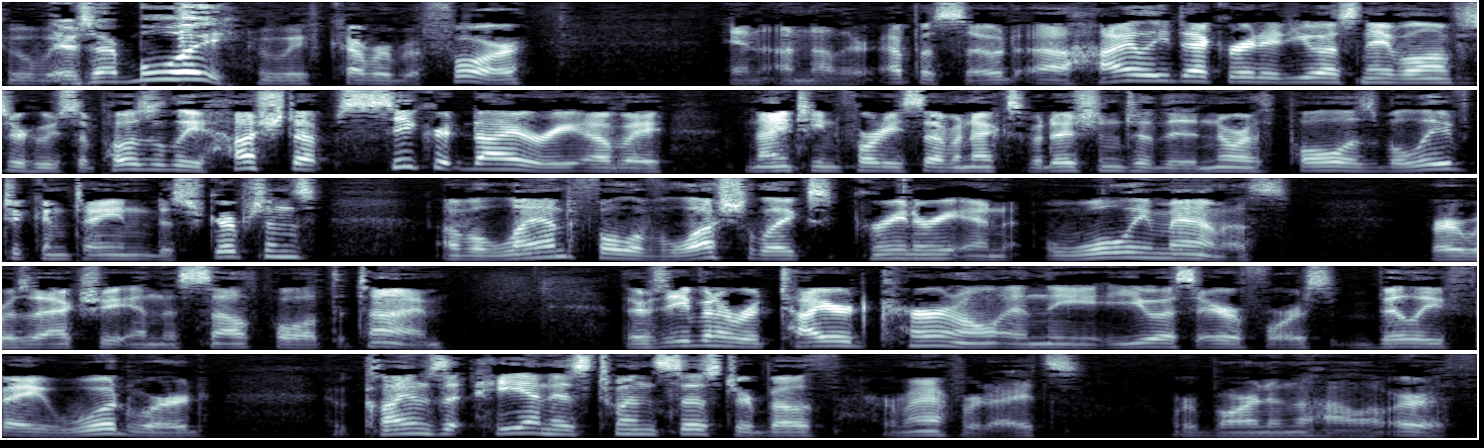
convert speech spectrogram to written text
who There's our boy. who we've covered before. In another episode, a highly decorated U.S. naval officer who supposedly hushed up secret diary of a 1947 expedition to the North Pole is believed to contain descriptions of a land full of lush lakes, greenery, and woolly mammoths. Byrd was actually in the South Pole at the time. There's even a retired colonel in the U.S. Air Force, Billy Fay Woodward, who claims that he and his twin sister, both hermaphrodites, were born in the Hollow Earth.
